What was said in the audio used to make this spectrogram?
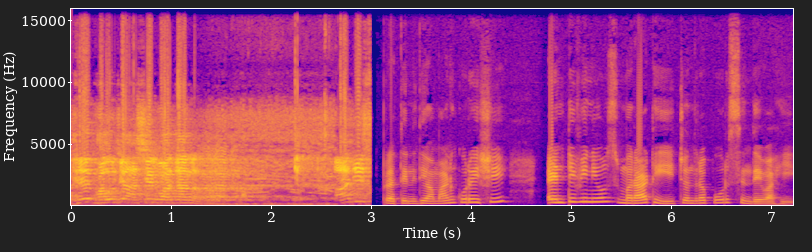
हे भाऊच्या आशीर्वादानं. आणि प्रतिनिधी Aman Qureshi N T V news Marathi Chandrapur Sindewahi.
